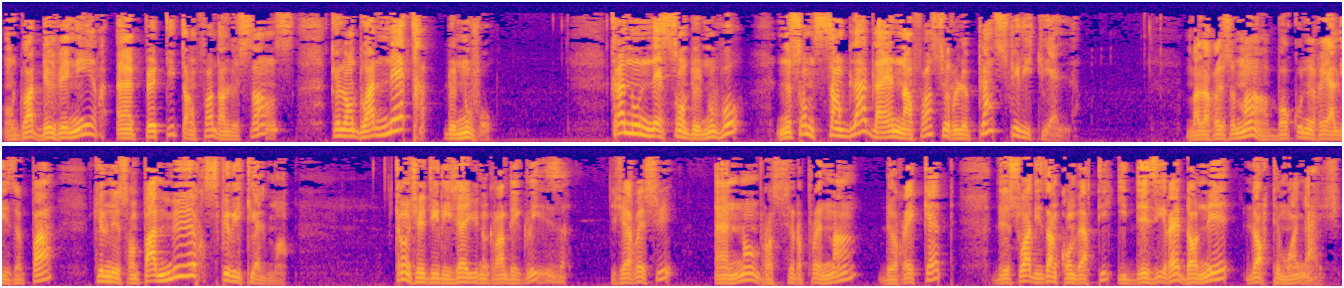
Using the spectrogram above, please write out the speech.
On doit devenir un petit enfant dans le sens que l'on doit naître de nouveau. Quand nous naissons de nouveau, nous sommes semblables à un enfant sur le plan spirituel. Malheureusement, beaucoup ne réalisent pas qu'ils ne sont pas mûrs spirituellement. Quand je dirigeais une grande église, j'ai reçu un nombre surprenant de requêtes de soi-disant convertis qui désiraient donner leur témoignage.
